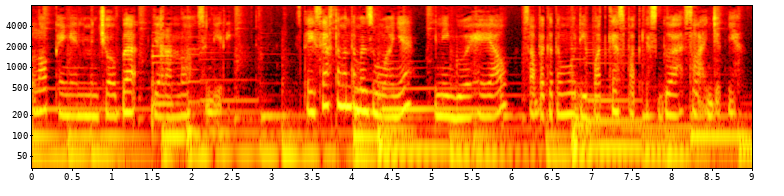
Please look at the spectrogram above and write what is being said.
lo pengen mencoba jalan lo sendiri? Stay safe teman-teman semuanya. Ini gue Heyao sampai ketemu di podcast podcast gue selanjutnya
